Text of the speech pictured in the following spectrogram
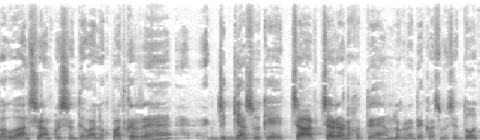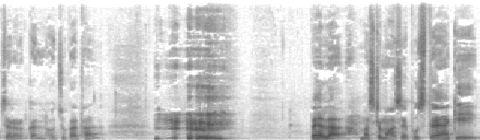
भगवान श्री रामकृष्ण देवालोकपात कर रहे हैं। जिज्ञासु के चार चरण होते हैं। हम लोग ने देखा उसमें से दो चरण कल हो चुका था। पहला मास्टर महाशय पूछते हैं कि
